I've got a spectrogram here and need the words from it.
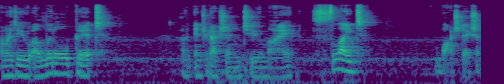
I want to do a little bit of an introduction to my slight watch addiction.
